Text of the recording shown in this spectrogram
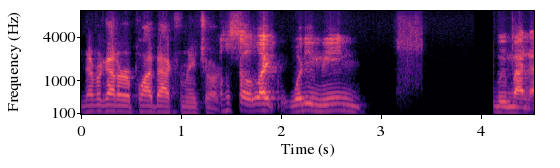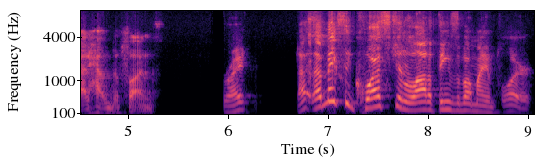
Never got a reply back from HR, Also, like, what do you mean we might not have the funds? right? That, that makes me question a lot of things about my employer.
